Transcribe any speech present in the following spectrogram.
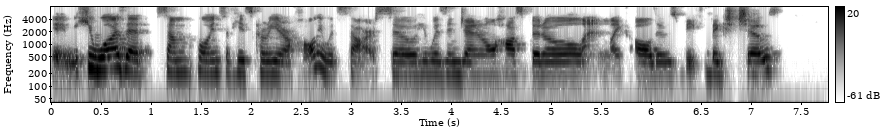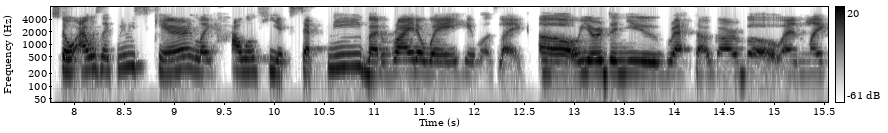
he was at some points of his career a Hollywood star. So he was in General Hospital and like all those big big shows. So I was like really scared, like, how will he accept me? But right away, he was like, oh, you're the new Greta Garbo. And like,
